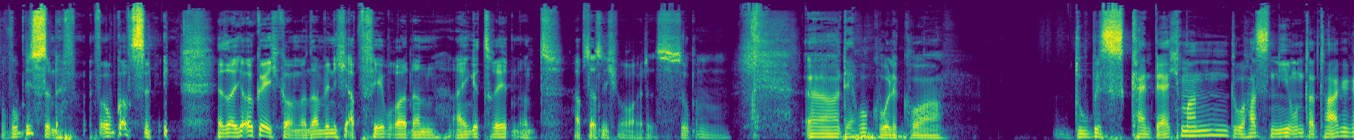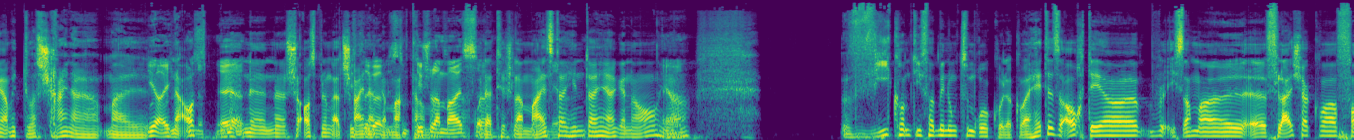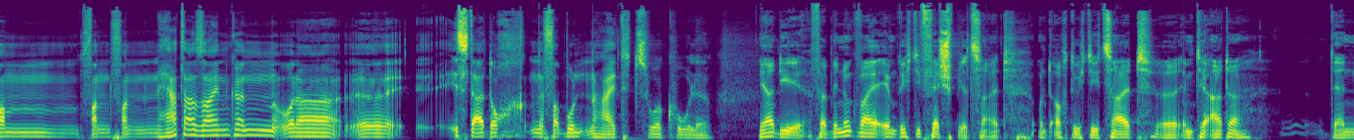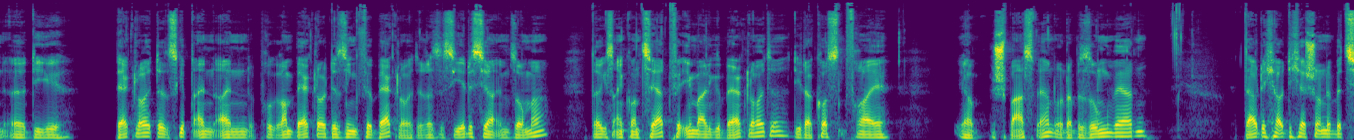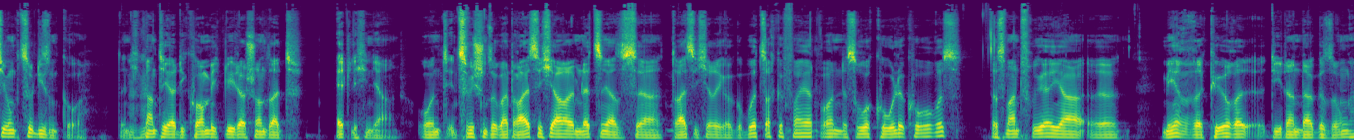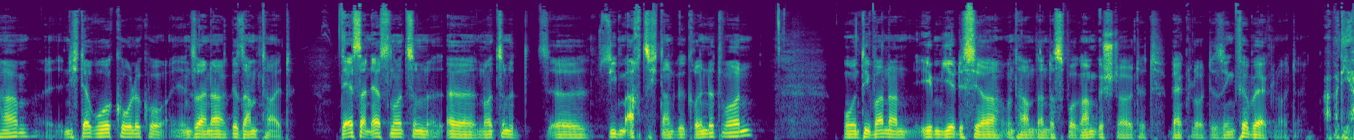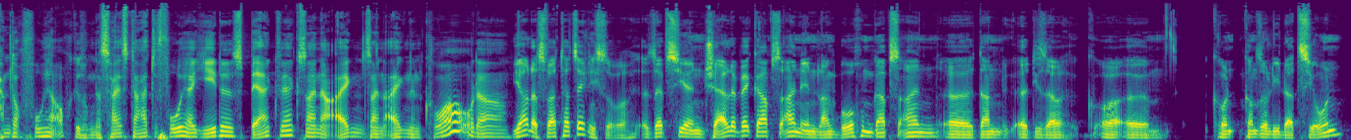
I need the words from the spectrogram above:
Wo, bist du denn? Warum kommst du nicht? Da sage ich, okay, ich komme. Und dann bin ich ab Februar dann eingetreten und habe das nicht bereut. Das ist super. Mhm. Äh, der Rohkohlechor. Du bist kein Bergmann, du hast nie unter Tage gearbeitet, du hast Schreiner mal Ja, eine, Aus, ja, ja. Eine, eine Ausbildung als Schreiner gemacht. Tischlermeister. Oder Tischlermeister hinterher, genau, ja. Wie kommt die Verbindung zum Rohkohlechor? Hätte es auch der, ich sag mal, äh, Fleischerchor vom, von, von Hertha sein können oder äh, ist da doch eine Verbundenheit zur Kohle? Ja, die Verbindung war ja eben durch die Festspielzeit und auch durch die Zeit äh, im Theater, denn äh, die Bergleute, es gibt ein, ein Programm Bergleute singen für Bergleute, das ist jedes Jahr im Sommer. Da ist ein Konzert für ehemalige Bergleute, die da kostenfrei ja, bespaßt werden oder besungen werden. Dadurch hatte ich ja schon eine Beziehung zu diesem Chor. Denn ich Mhm. kannte ja die Chormitglieder schon seit etlichen Jahren. Und inzwischen sogar 30 Jahre. Im letzten Jahr ist ja 30-jähriger Geburtstag gefeiert worden des Ruhrkohle-Chores. Das waren früher ja äh, mehrere Chöre, die dann da gesungen haben. Nicht der Ruhrkohlechor in seiner Gesamtheit. Der ist dann erst 19, äh, 1987 dann gegründet worden. Und die waren dann eben jedes Jahr und haben dann das Programm gestaltet. Bergleute singen für Bergleute. Aber die haben doch vorher auch gesungen. Das heißt, da hatte vorher jedes Bergwerk seine eigen, seinen eigenen Chor oder? Ja, das war tatsächlich so. Selbst hier in Scherlebeck gab es einen, in Langbochum gab es einen, äh, dann äh, dieser Chor, äh, Kon Konsolidation,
